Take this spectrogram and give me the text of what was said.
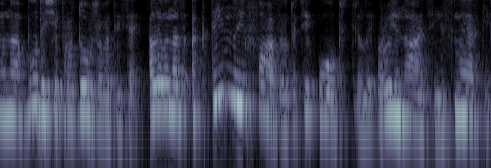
вона буде ще продовжуватися, але вона з активної фази, от оці обстріли, руйнації, смерті,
